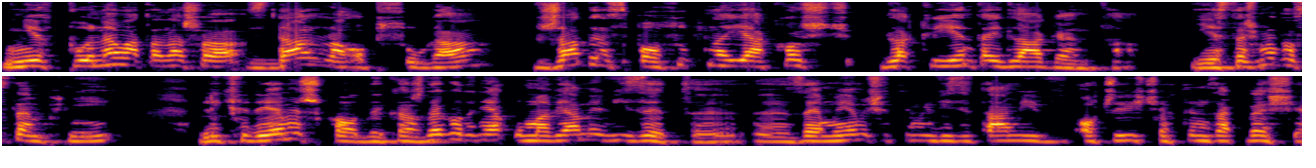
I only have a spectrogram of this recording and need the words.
nie wpłynęła ta nasza zdalna obsługa w żaden sposób na jakość dla klienta i dla agenta. Jesteśmy dostępni, likwidujemy szkody, każdego dnia umawiamy wizyty, zajmujemy się tymi wizytami w, oczywiście w tym zakresie,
